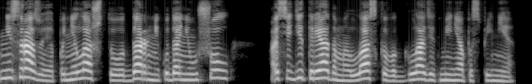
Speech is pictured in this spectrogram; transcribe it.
Не сразу я поняла, что дар никуда не ушел, а сидит рядом и ласково гладит меня по спине.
